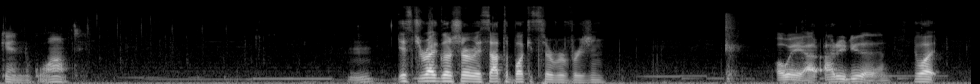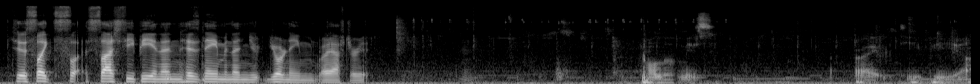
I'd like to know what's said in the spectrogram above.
getting guamped. Hmm? It's the regular server. It's not the Bukkit server version. Oh wait, how, how do you do that then? What? Just like sl slash TP and then his name and then your, your name right after it. Hold on, miss. Right, TP. Uh,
